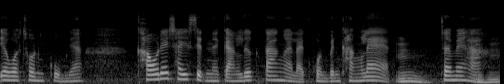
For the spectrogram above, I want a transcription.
เยาวชนกลุ่มเนี้ยเขาได้ใช้สิทธิ์ในการเลือกตั้งหลาย ๆ คนเป็นครั้งแรกอืมใช่ไหมคะอืม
